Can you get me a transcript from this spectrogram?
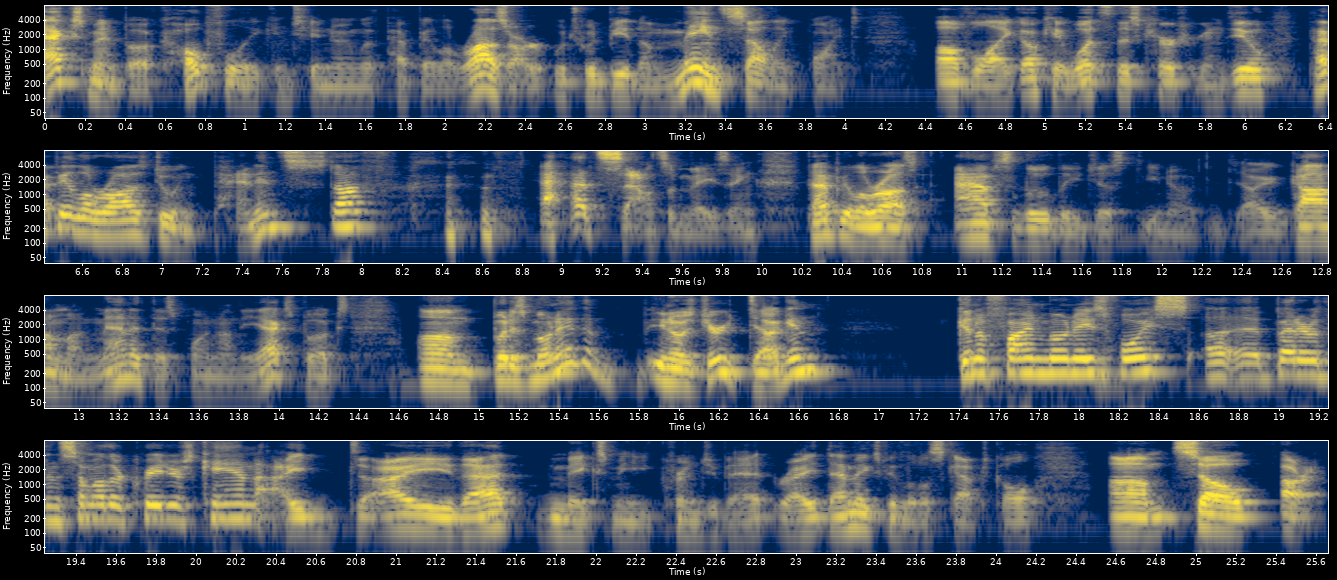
X Men book, hopefully continuing with Pepe Larraz art, which would be the main selling point of like, okay, what's this character going to do? Pepe Larraz doing penance stuff? that sounds amazing. Pepe Larraz absolutely just, you know, God among men at this point on the X books. Um, but is Monet the, you know, is Gerry Duggan gonna find Monet's voice uh, uh, better than some other creators can. I, I that makes me cringe a bit, right? That makes me a little skeptical. Um, so all right,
